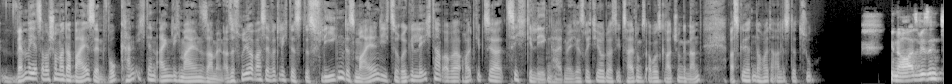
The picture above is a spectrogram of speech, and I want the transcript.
Wenn wir jetzt aber schon mal dabei sind, wo kann ich denn eigentlich Meilen sammeln? Also früher war es ja wirklich das, das Fliegen, das Meilen, die ich zurückgelegt habe, aber heute gibt's ja zig Gelegenheiten, wenn ich das richtig höre. Du hast die Zeitungsabos gerade schon genannt. Was gehört denn da heute alles dazu? Genau, also wir sind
